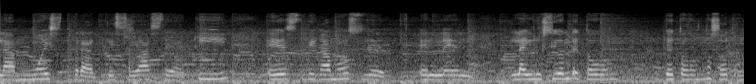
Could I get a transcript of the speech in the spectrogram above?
La muestra que se hace aquí es, digamos, el- la ilusión de, todo, de todos nosotros.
